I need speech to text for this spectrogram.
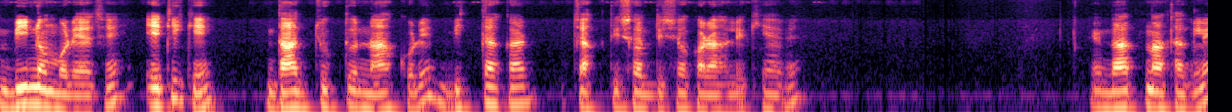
বি নম্বরে আছে, এটিকে দাঁতযুক্ত না করে বৃত্তাকার চাকতি সদৃশ করা হলে কি হবে? দাঁত না থাকলে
